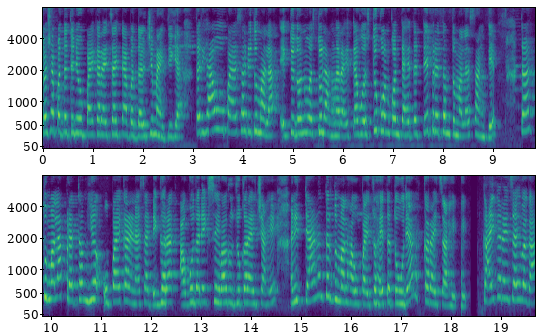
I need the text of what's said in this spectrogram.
कशा पद्धतीने उपाय करायचा आहे त्याबद्दलची माहिती घ्या. तर ह्या उपायासाठी तुम्हाला एक ते दोन वस्तू लागणार आहेत. त्या वस्तू कोणकोणत्या आहेत तर ते प्रथम तुम्हाला सांगते. तर तुम्हाला प्रथम हे उपाय करण्यासाठी घरात अगोदर एक सेवा रुजू करायची आहे आणि त्यानंतर तुम्हाला हा उपाय जो आहे तर तो उद्या करायचा आहे. काय करायचं आहे बघा?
